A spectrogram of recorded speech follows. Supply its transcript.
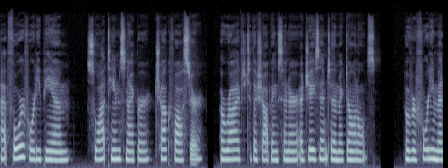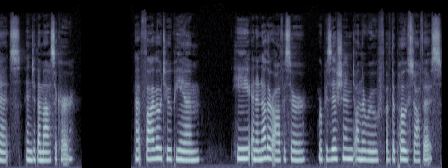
At 4:40 p.m., SWAT team sniper Chuck Foster arrived to the shopping center adjacent to the McDonald's over 40 minutes into the massacre. At 5:02 p.m., he and another officer were positioned on the roof of the post office,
